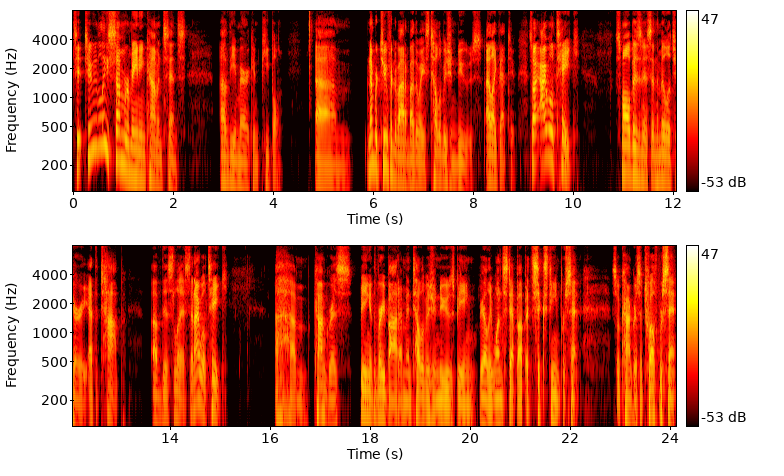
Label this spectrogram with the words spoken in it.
to, to, at least some remaining common sense of the American people. Um, number two from the bottom, by the way, is television news. I like that too. So I, I will take small business and the military at the top of this list, and I will take um, Congress being at the very bottom and television news being barely one step up at 16%. So Congress at 12%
